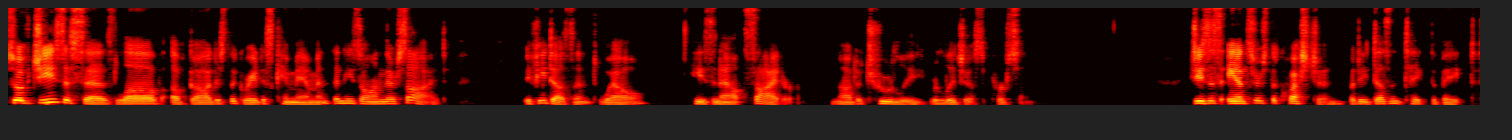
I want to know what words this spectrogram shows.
So if Jesus says love of God is the greatest commandment, then he's on their side. If he doesn't, well, he's an outsider, not a truly religious person. Jesus answers the question, but he doesn't take the bait.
